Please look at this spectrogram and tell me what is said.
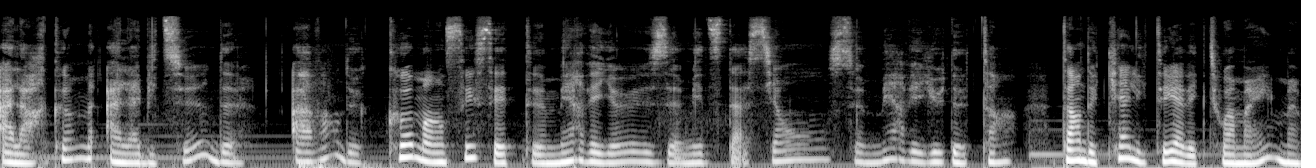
Alors comme à l'habitude, avant de commencer cette merveilleuse méditation, ce merveilleux de temps, temps de qualité avec toi-même,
